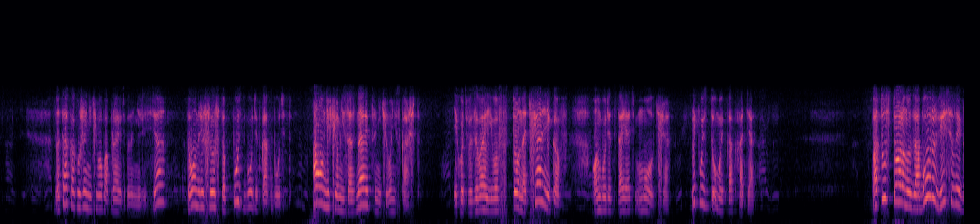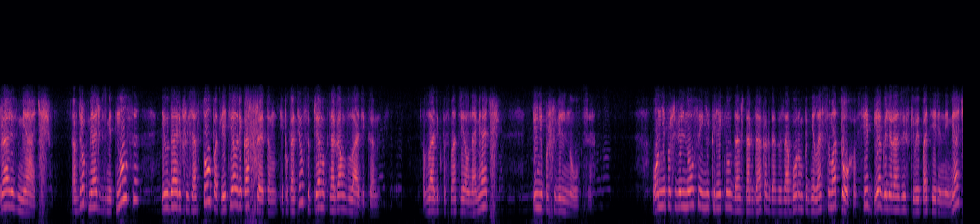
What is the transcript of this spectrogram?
Но так как уже ничего поправить было нельзя, то он решил, что пусть будет, как будет. А он ни в чем не сознается, ничего не скажет. И хоть вызывая его сто начальников, он будет стоять молча, и пусть думают, как хотят. По ту сторону забора весело играли в мяч. А вдруг мяч взметнулся и, ударившись о столб, отлетел рикошетом и покатился прямо к ногам Владика. Владик посмотрел на мяч и не пошевельнулся. Он не пошевельнулся и не крикнул даже тогда, когда за забором поднялась суматоха. Все бегали, разыскивая потерянный мяч,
